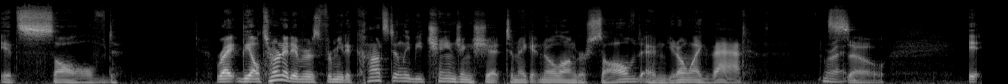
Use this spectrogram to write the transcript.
it's solved, right? The alternative is for me to constantly be changing shit to make it no longer solved, and you don't like that. Right. So, it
